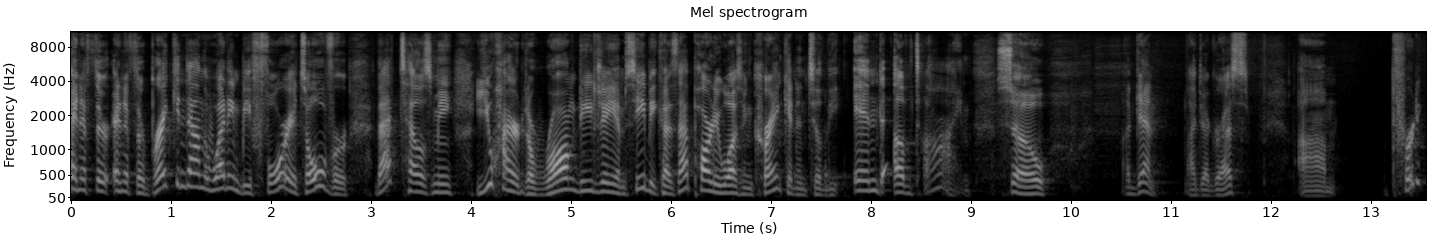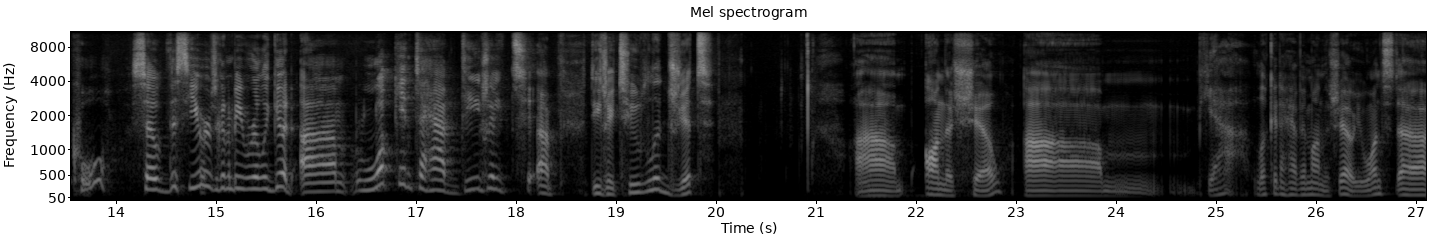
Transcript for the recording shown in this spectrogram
And if they're and if they're breaking down the wedding before it's over, that tells me you hired the wrong DJ MC because that party wasn't cranking until the end of time. So again, I digress. Um, pretty cool. So this year is going to be really good. Um, looking to have DJ t- uh, DJ Two Legit um, on the show. Um, yeah, looking to have him on the show. He wants. Uh,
